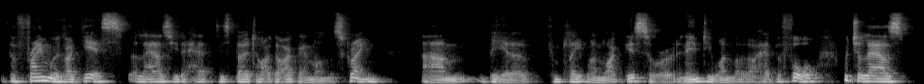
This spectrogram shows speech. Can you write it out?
the framework, I guess, allows you to have this bow tie diagram on the screen, um, be it a complete one like this or an empty one that I had before, which allows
